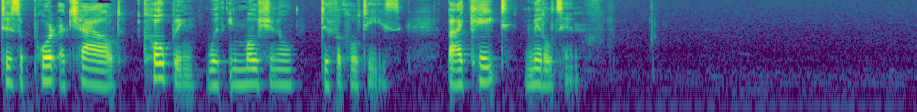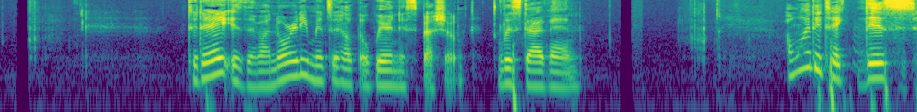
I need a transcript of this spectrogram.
to support a child coping with emotional difficulties by Kate Middleton. Today is the Minority Mental Health Awareness Special. Let's dive in. I wanted to take this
